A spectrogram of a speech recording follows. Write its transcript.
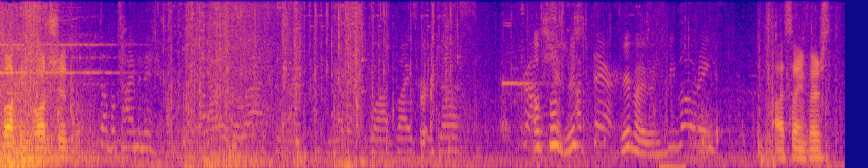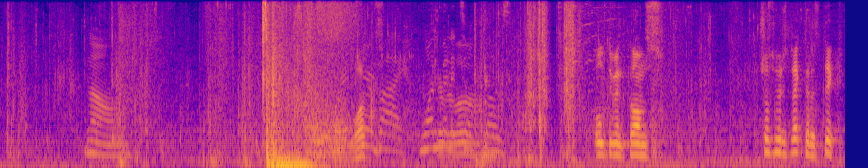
Fucking horseshit. Double timing it. That was the last of them. Another squad vice with us. Oh, someone's res- Up there. reviving. Reloading. I saw him first. No. Wait, what? One minute till close. Ultimate comes. Show some respect to the stick.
